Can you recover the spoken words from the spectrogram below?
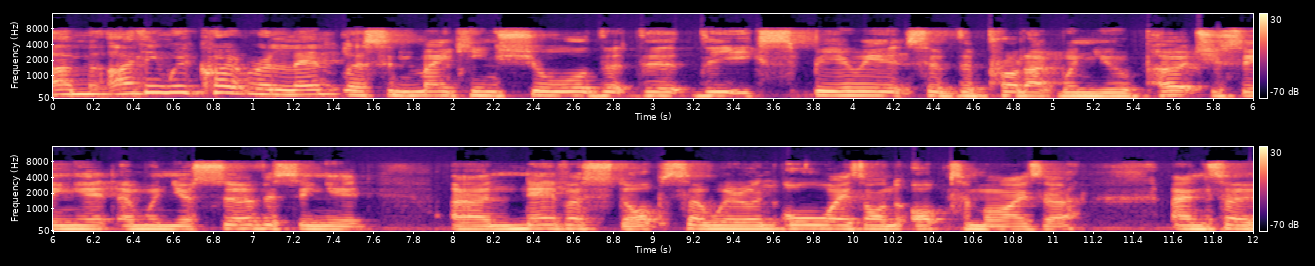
Um, I think we're quite relentless in making sure that the, the experience of the product when you're purchasing it and when you're servicing it uh, never stops. So we're an always on optimizer. And so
